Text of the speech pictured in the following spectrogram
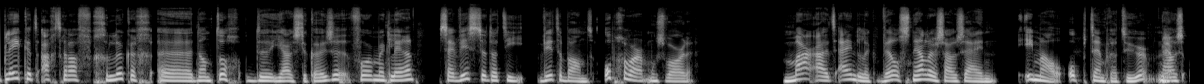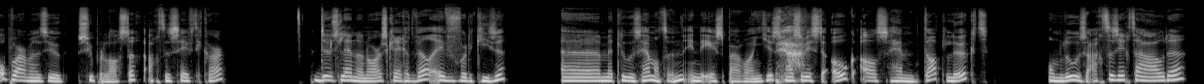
bleek het achteraf gelukkig dan toch de juiste keuze voor McLaren. Zij wisten dat die witte band opgewarmd moest worden. Maar uiteindelijk wel sneller zou zijn, eenmaal op temperatuur. Nou Ja. is opwarmen natuurlijk super lastig achter de safety car. Dus Lando Norris kreeg het wel even voor de kiezen. met Lewis Hamilton in de eerste paar rondjes. Maar ze wisten ook, als hem dat lukt, om Lewis achter zich te houden,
